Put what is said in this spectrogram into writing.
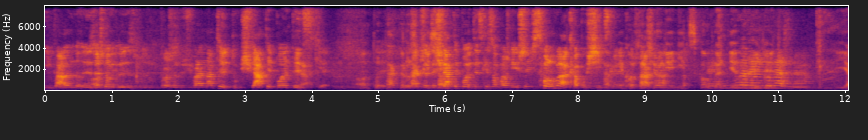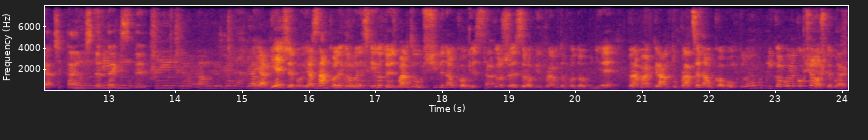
i walno, zresztą y, z- proszę zwrócić uwagę na tytuł, Światy Poetyckie. On to tak rozpisał. Także te światy poetyckie są ważniejsze niż Salomea Kapuścińska tak, nie można się o niej nic kompletnie Była dla niego ważna. Ja czytając te teksty, A ja wierzę, bo ja znam kolegę Oleńskiego, to jest bardzo uczciwy naukowiec, tylko że zrobił prawdopodobnie w ramach grantu pracę naukową, którą opublikował jako książkę, bo Tak,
